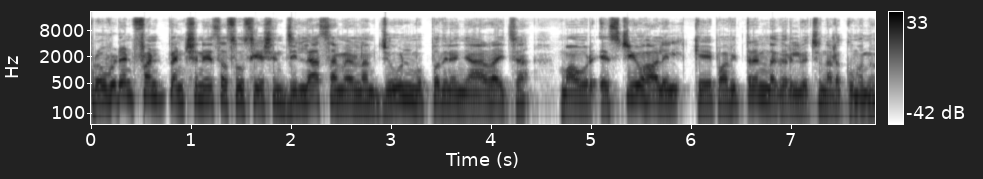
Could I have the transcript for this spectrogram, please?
പ്രൊവിഡന്റ് ഫണ്ട് പെൻഷനേഴ്സ് അസോസിയേഷൻ ജില്ലാ സമ്മേളനം ജൂൺ മുപ്പതിന് ഞായറാഴ്ച മാവൂർ എസ് ടി ഹാളിൽ കെ പവിത്രൻ നഗറിൽ വെച്ച് നടക്കുമെന്ന്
